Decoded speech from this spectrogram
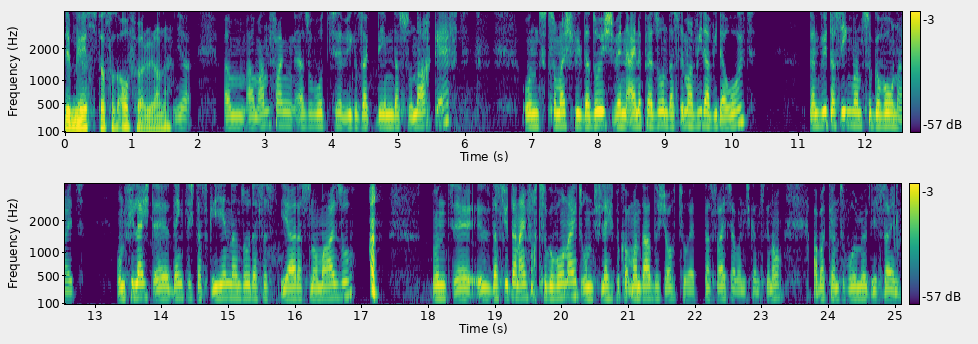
demnächst, dass das aufhört wieder, ne? Ja, ähm, am Anfang, also wurde ja, wie gesagt, dem das so nachgeäfft. Und zum Beispiel dadurch, wenn eine Person das immer wieder wiederholt, dann wird das irgendwann zur Gewohnheit. Und vielleicht äh, denkt sich das Gehirn dann so, dass es, ja, das ist normal so. Und äh, das wird dann einfach zur Gewohnheit und vielleicht bekommt man dadurch auch Tourette. Das weiß ich aber nicht ganz genau, aber könnte wohl möglich sein.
